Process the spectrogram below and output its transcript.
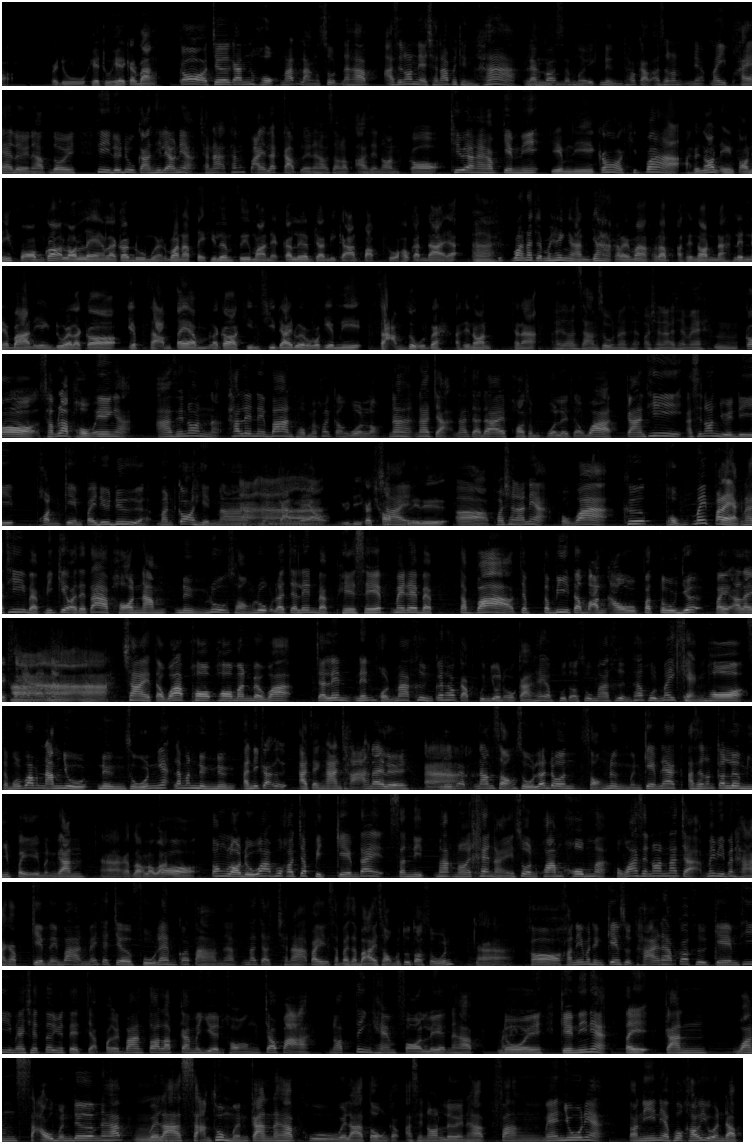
ไปดู head to head กันบ้าง ก็เจอกัน 6 นัดหลังสุดนะครับอาร์เซนอลเนี่ยชนะไปถึง 5 แล้วก็อืมเสมออีก 1 เท่ากับอาร์เซนอลเนี่ยไม่แพ้เลยนะครับ โดยที่ฤดูกาลที่แล้วเนี่ยชนะทั้งไปและกลับเลยนะครับสำหรับอาร์เซนอลก็คิดว่าไงครับเกมนี้ เกมนี้ก็คิดว่าอาร์เซนอลเองตอนนี้ฟอร์มก็ร้อนแรงแล้วก็ดูเหมือนว่านักเตะที่เริ่มซื้อมาเนี่ยก็เริ่มจะมีการปรับตัวเข้ากันได้แล้วอ่าคิดว่าน่าจะไม่ให้งานยากอะไรมากสำหรับอาร์เซนอลนะเล่นในบ้านเองด้วย แล้วก็เก็บ 3 แต้มแล้วก็คินชีตได้ด้วยผมว่าเกมนี้3-0ไปอาร์เซนอลชนะอาร์เซนอลสามศูนย์นะเอาชนะใช่ไหมอืมก็สำหรับผมเองอะ อาร์เซนอลน่ะถ้าเล่นในบ้านผมไม่ค่อยกังวลหรอกน่าน่าจะน่าจะได้พอสมควรเลยแต่ว่าการที่อาร์เซนอลอยู่ดีๆผ่อนเกมไปดื้อๆอะมันก็เห็นมาเหมือนกันแล้ว อยู่ดีก็ช็อตใช่ดื้ออ่าเพราะฉะนั้นเนี่ยผมว่าคือผมไม่แปลกนะที่แบบมิเกลอาร์เตต้าพอนำหนึ่งลูก 2 ลูก แล้วจะเล่นแบบเพย์เซฟไม่ได้แบบตะบ้าจะตะบี้ตะบันเอาประตูเยอะไปอะไรๆขนาดนั้นนะอ่าอ่าใช่แต่ว่าพอพอมันแบบว่า จะเล่นเน้นผลมากขึ้นก็เท่ากับคุณโยนโอกาสให้กับผู้ต่อสู้มากขึ้น ถ้าคุณไม่แข็งพอ สมมุติว่านำอยู่1 0เงี้ยแล้วมัน1 1อันนี้ก็อาจจะงานช้างได้เลย อ่า หรือแบบนำ2 0แล้วโดน 2 1 เหมือนเกมแรกอาร์เซนอลก็เริ่มมีเป๋เหมือนกัน อ่าก็ต้องระวัง ก็ต้องรอดูว่าพวกเขาจะปิดเกมได้สนิทมากน้อยแค่ไหน ส่วนความคมอะผมว่าอาร์เซนอลน่าจะไม่มีปัญหากับเกมในบ้าน แม้จะเจอฟูลแลมก็ตามนะครับน่าจะชนะไปสบายๆ2ประตูต่อศูนย์ อ่า ก็คราวนี้มาถึงเกมสุดท้ายนะครับ ก็คือเกมที่แมนเชสเตอร์ยูไนเต็ดจะเปิดบ้านต้อนรับการมาเยือนของเจ้าป่านอตติงแฮมฟอร์เรสนะครับแหม่โดยเกมนี้เนี่ยเตะกันวันเสาร์เหมือนเดิมนะครับอืมเวลา3ามทุ่มเหมือนกันนะครับ คู่เวลาตรงกับอาร์เซนอลเลยนะครับ ฝั่งแมนยูเนี่ยตอนนี้เนี่ยพวกเขาอยู่อันดับ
